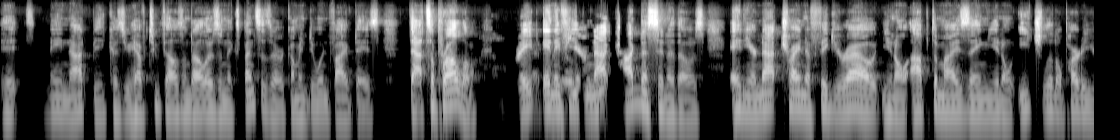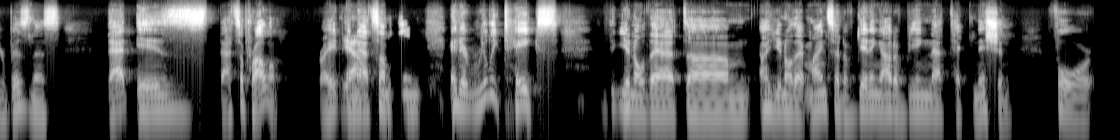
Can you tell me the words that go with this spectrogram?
it may not be because you have $2000 in expenses that are coming due in five days. That's a problem right? Absolutely. and if you're not cognizant of those and you're not trying to figure out you know optimizing you know each little part of your business that is that's a problem right yeah. and that's something and it really takes you know that um uh, you know that mindset of getting out of being that technician for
